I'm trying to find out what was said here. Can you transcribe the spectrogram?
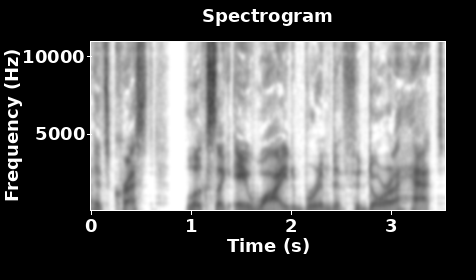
Its crest looks like a wide brimmed fedora hat,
